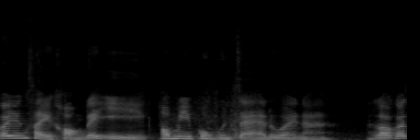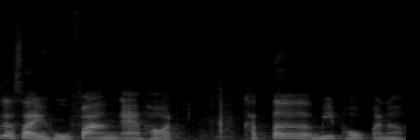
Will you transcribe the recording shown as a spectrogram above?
ก็ยังใส่ของได้อีกเพราะมีพวงกุญแจด้วยนะ เราก็จะใส่หูฟัง AirPods คัตเตอร์มีดพกอะเนาะ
